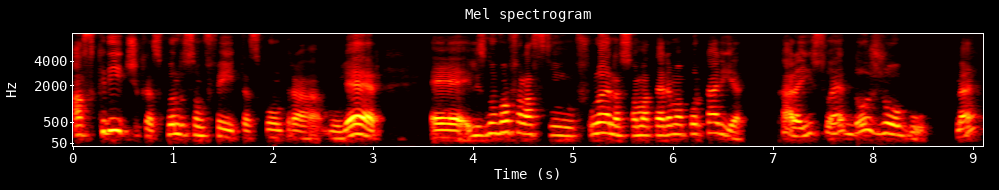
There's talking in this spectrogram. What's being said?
as críticas, quando são feitas contra a mulher, é, eles não vão falar assim, fulana, sua matéria é uma porcaria. Cara, isso é do jogo, né?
